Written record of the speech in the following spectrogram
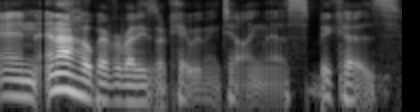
and and I hope everybody's okay with me telling this because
